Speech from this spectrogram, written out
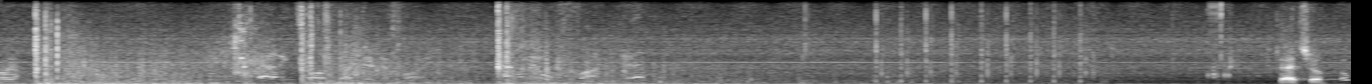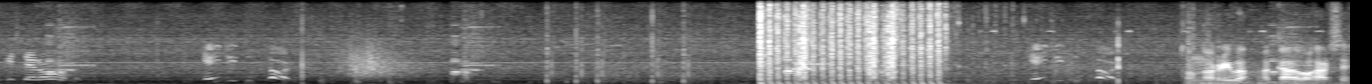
vaya. Bounty target identified. Have a little fun, yeah? Satchel. Go get that armor. Engaging the target. Engaging the target. Uno arriba, acaba de bajarse.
